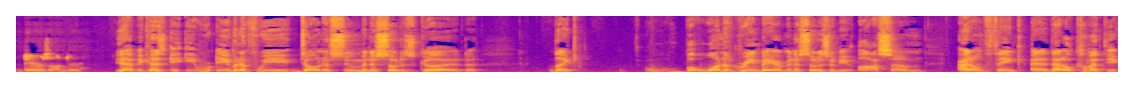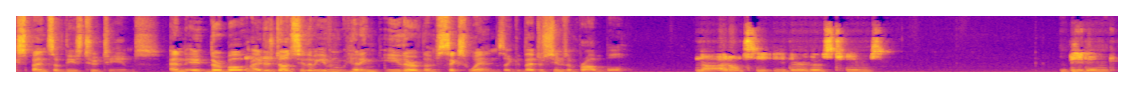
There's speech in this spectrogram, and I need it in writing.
Bears under. yeah, because it, it- even if we don't assume Minnesota's good, like, but one of Green Bay or Minnesota is going to be awesome. I don't think uh, that'll come at the expense of these two teams, and it, they're both. I just don't see them even hitting either of them six wins. Like that just seems improbable. No, I don't see either of those teams beating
